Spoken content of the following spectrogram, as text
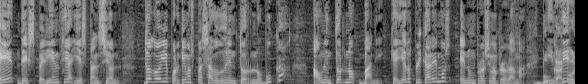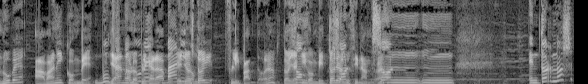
E de experiencia y expansión. Todo ello porque hemos pasado de un entorno buca a un entorno Bani, que ya lo explicaremos en un próximo programa. Buca Inci- con V, Abani con B. Buca ya nos con lo V, explicará porque Bani yo B. estoy flipando, ¿eh? Estoy son- aquí con Victoria son- alucinando, ¿eh? Son mm, entornos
